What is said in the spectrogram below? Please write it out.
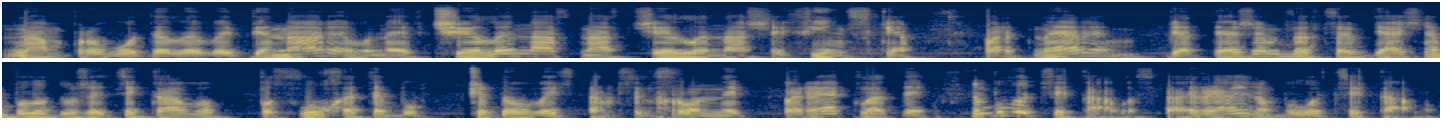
нам проводили вебінари, вони вчили нас, нас вчили наші фінські партнери. Я теж їм за це вдячний. Було дуже цікаво послухати. Був чудовий там синхронний переклади. Ну було цікаво, реально було цікаво.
